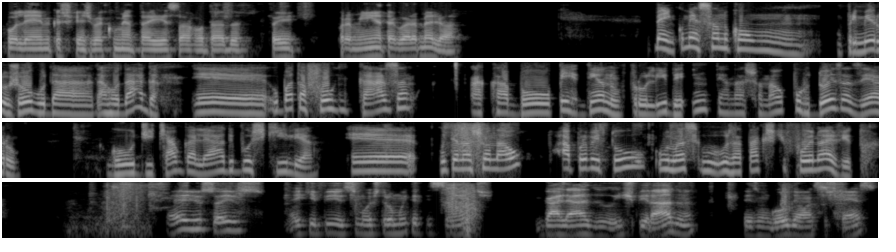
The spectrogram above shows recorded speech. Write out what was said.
polêmicas que a gente vai comentar aí. Essa rodada foi, para mim, até agora melhor. Bem, começando com o primeiro jogo da, da rodada, é, o Botafogo em casa acabou perdendo para o líder internacional por 2 a 0. Gol de Thiago Galhardo e Bosquilha. É, o Internacional aproveitou o lance, os ataques que foi, não é, Vitor? É isso, é isso. A equipe se mostrou muito eficiente. Galhardo inspirado, né? Fez um gol, deu uma assistência.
